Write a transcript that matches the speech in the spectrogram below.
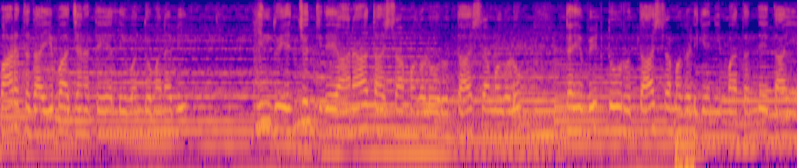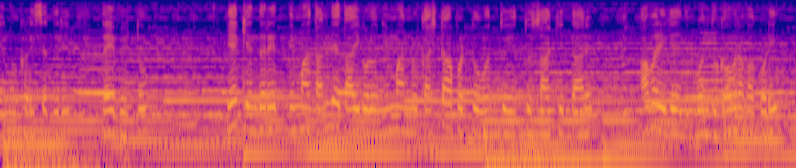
ಭಾರತದ ಯುವ ಜನತೆಯಲ್ಲಿ ಒಂದು ಮನವಿ. ಇಂದು ಹೆಚ್ಚುತ್ತಿದೆ ಅನಾಥಾಶ್ರಮಗಳು, ವೃದ್ಧಾಶ್ರಮಗಳು. ದಯವಿಟ್ಟು ವೃದ್ಧಾಶ್ರಮಗಳಿಗೆ ನಿಮ್ಮ ತಂದೆ ತಾಯಿಯನ್ನು ಕಳಿಸದಿರಿ. ದಯವಿಟ್ಟು. ಏಕೆಂದರೆ ನಿಮ್ಮ ತಂದೆ ತಾಯಿಗಳು ನಿಮ್ಮನ್ನು ಕಷ್ಟಪಟ್ಟು ಹೊತ್ತು ಎತ್ತು ಸಾಕಿದ್ದಾರೆ. ಅವರಿಗೆ ಒಂದು ಗೌರವ ಕೊಡಿ.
